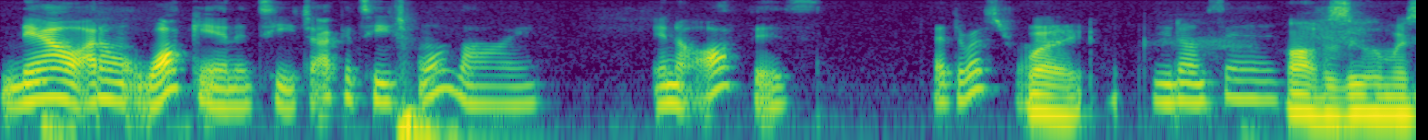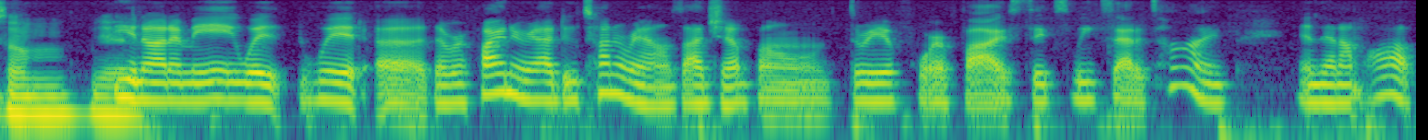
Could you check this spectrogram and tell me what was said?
now. I don't walk in and teach. I could teach online in the office at the restaurant. right. You know what I'm saying? Off Zoom or something. Yeah, You know what I mean? With with uh, the refinery, I do turnarounds. I jump on three or four or five, six weeks at a time, and then I'm off.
